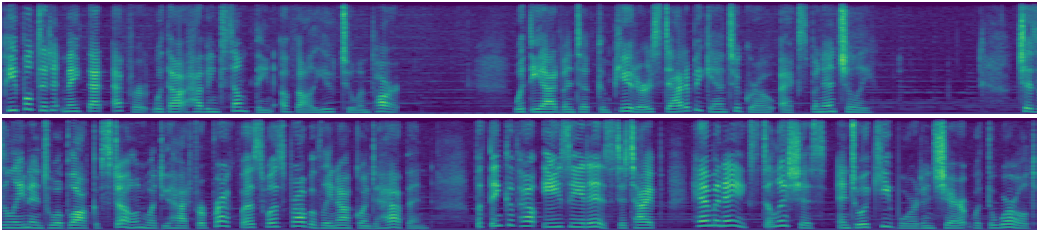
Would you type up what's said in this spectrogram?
people didn't make that effort without having something of value to impart. With the advent of computers, data began to grow exponentially. Chiseling into a block of stone what you had for breakfast was probably not going to happen, but think of how easy it is to type ham and eggs delicious into a keyboard and share it with the world.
